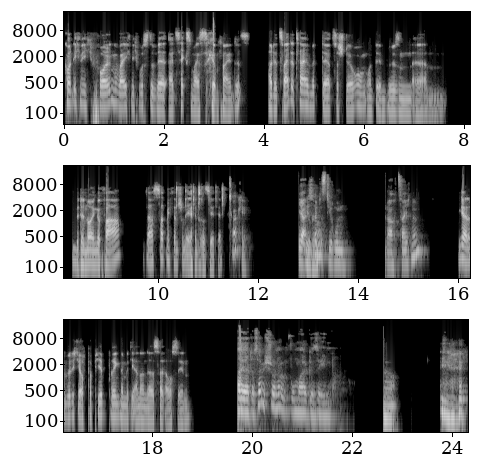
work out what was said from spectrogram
konnte ich nicht folgen, weil ich nicht wusste, wer als Hexenmeister gemeint ist. Aber der zweite Teil mit der Zerstörung und dem bösen, ähm, mit der neuen Gefahr, das hat mich dann schon eher interessiert, ja. Okay. Ja, Wieso? du könntest die Runen nachzeichnen. Ja, dann würde ich die auf Papier bringen, damit die anderen das halt auch sehen. Ah ja, das habe ich schon irgendwo mal gesehen. Ja.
